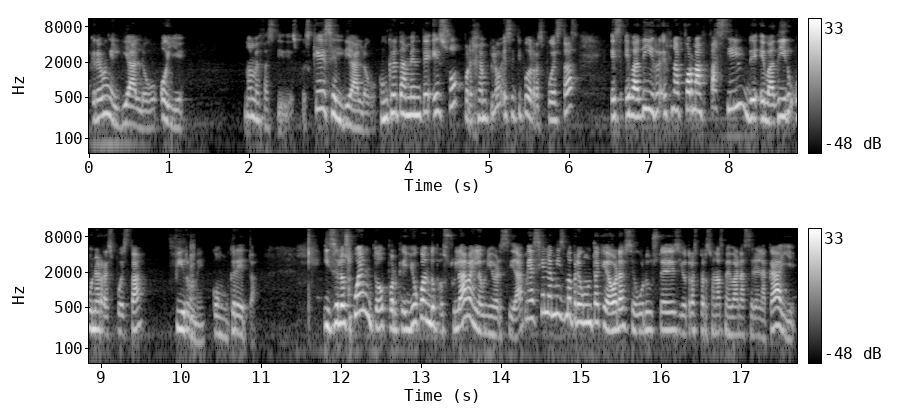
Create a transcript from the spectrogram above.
creo en el diálogo. Oye, no me fastidies, pues, ¿qué es el diálogo? Concretamente, eso, por ejemplo, ese tipo de respuestas es evadir, es una forma fácil de evadir una respuesta firme, concreta. Y se los cuento porque yo cuando postulaba en la universidad me hacía la misma pregunta que ahora seguro ustedes y otras personas me van a hacer en la calle.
